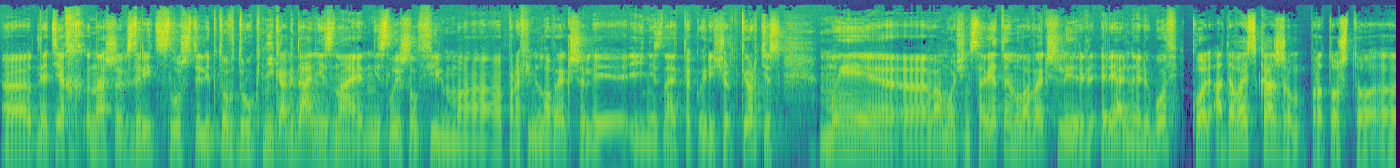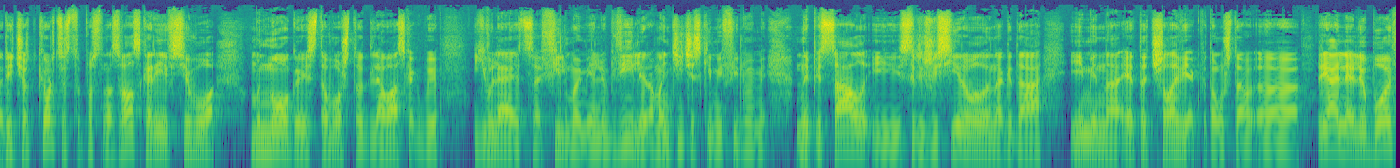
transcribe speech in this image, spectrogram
Э, для тех наших зрителей, слушателей, кто вдруг никогда не знает, не слышал фильм э, про фильм Love Actually и не знает такой Ричард Кертис, мы э, вам очень советуем Love Actually, реальная любовь. Коль, а давай скажем про то, что Ричард Кертис ты просто назвал, скорее всего, многое из того, что для вас как бы является фильмами о любви или романтическими фильмами, написал и срежиссировал иногда именно этот человек, потому что э, реальная любовь,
